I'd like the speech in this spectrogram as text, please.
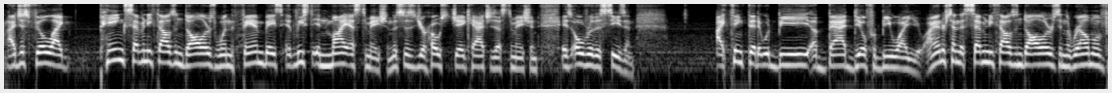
I just feel like paying $70,000 when the fan base, at least in my estimation, this is your host Jake Hatch's estimation, is over this season. I think that it would be a bad deal for BYU. I understand that seventy thousand dollars in the realm of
